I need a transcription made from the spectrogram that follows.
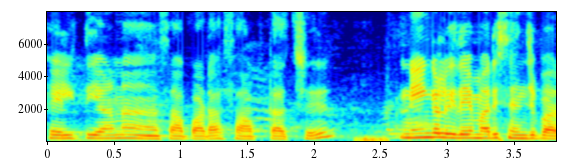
ஹெல்த்தியான சாப்பாடாக சாப்பிட்டாச்சு. நீங்களும் இதே மாதிரி செஞ்சு பாரு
